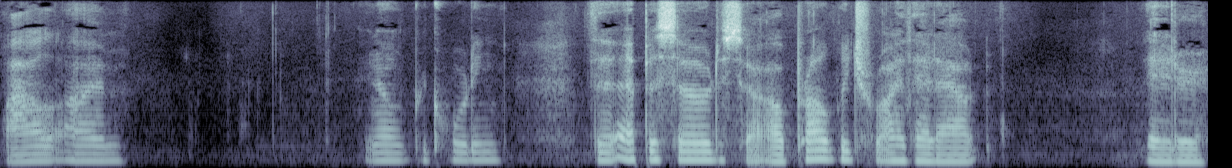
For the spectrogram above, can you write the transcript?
while I'm you know, recording the episode, so I'll probably try that out later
